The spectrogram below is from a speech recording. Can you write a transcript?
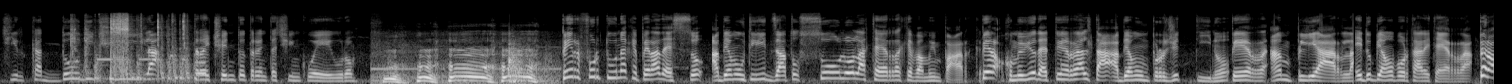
circa 12.335 euro. Per fortuna che per adesso abbiamo utilizzato solo la terra che avevamo in park. Però come vi ho detto in realtà abbiamo un progettino per ampliarla e dobbiamo portare terra. Però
